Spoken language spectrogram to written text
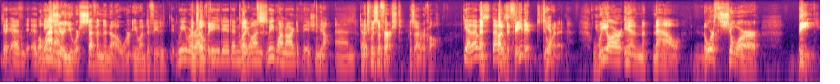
they are. and uh, well, last year you were seven and zero, weren't you? Undefeated. we were until undefeated and we won. playoffs. We won Yeah. our division. Yeah. and uh, which was the first, as I recall, yeah, that was and that was undefeated to yeah. win it. We are in now North Shore B,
